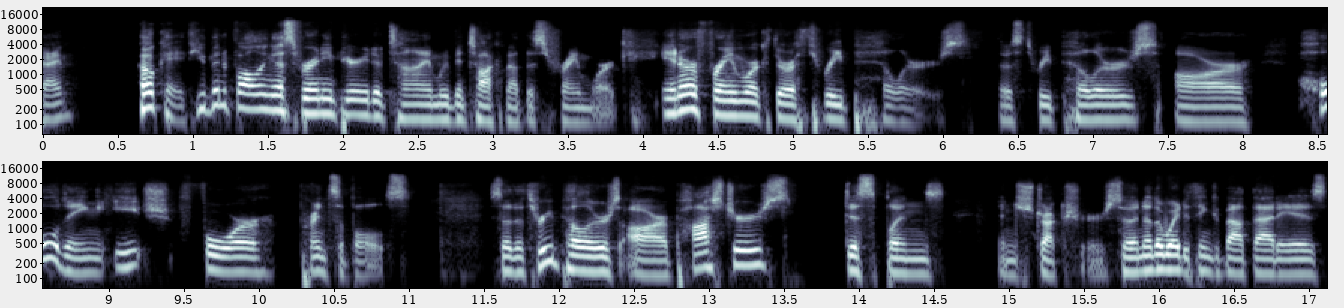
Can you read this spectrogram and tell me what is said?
Okay. Okay. If you've been following us for any period of time, we've been talking about this framework. In our framework, there are three pillars. Those three pillars are holding each four principles. So the three pillars are postures, disciplines, and structures. So another way to think about that is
